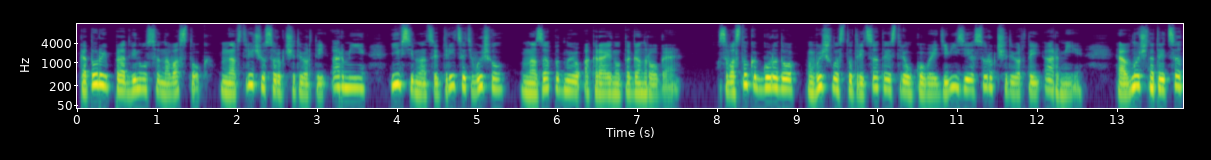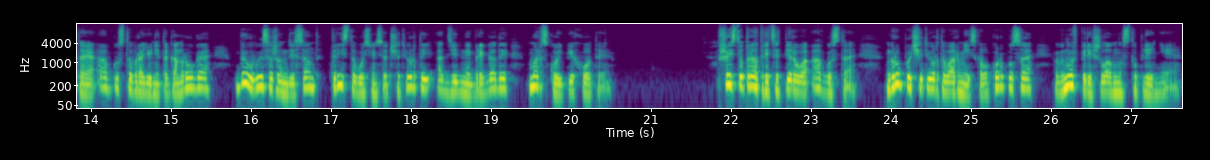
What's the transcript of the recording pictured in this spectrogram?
который продвинулся на восток, навстречу 44-й армии и в 17.30 вышел на западную окраину Таганрога. С востока к городу вышла 130-я стрелковая дивизия 44-й армии, а в ночь на 30 августа в районе Таганрога был высажен десант 384-й отдельной бригады морской пехоты. В 6 утра 31 августа группа 4-го армейского корпуса вновь перешла в наступление.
